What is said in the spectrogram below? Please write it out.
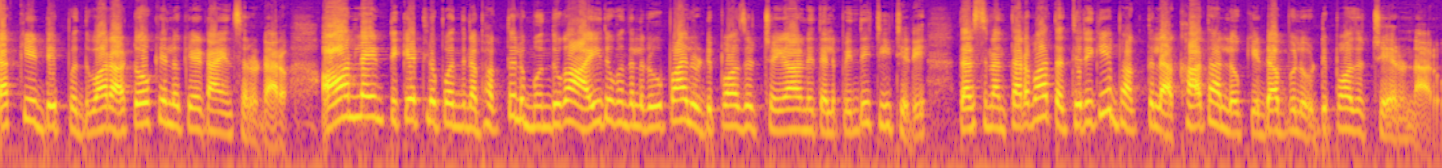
లక్కీ డిప్ ద్వారా టోకెన్లు కేటాయించనున్నారు. ఆన్లైన్ టికెట్లు పొందిన భక్తులు ముందుగా ఐదు వందల రూపాయలు డిపాజిట్ చేయాలని తెలిపింది టీటీడీ. దర్శనం తర్వాత తిరిగి భక్తుల ఖాతాల్లోకి డబ్బులు డిపాజిట్ చేయనున్నారు.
